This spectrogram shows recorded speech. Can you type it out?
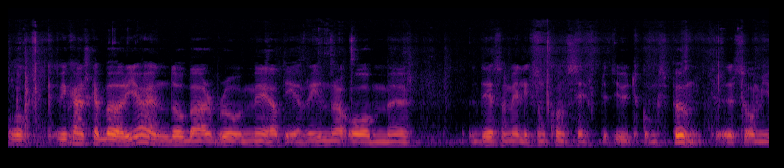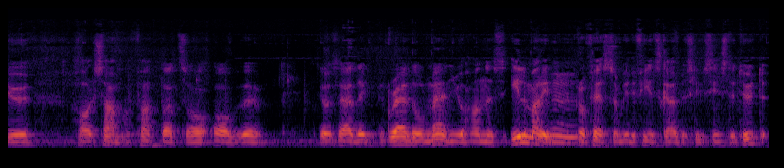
och vi kanske ska börja ändå Barbro med att erinra om eh, det som är liksom konceptets utgångspunkt eh, som ju har sammanfattats av, av eh, jag vill säga, the grand old man Johannes Ilmarin, mm. professor vid det finska arbetslivsinstitutet.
